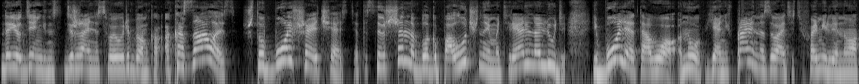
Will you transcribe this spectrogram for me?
дает деньги на содержание своего ребенка, оказалось, что большая часть это совершенно благополучные материально люди. И более того, ну, я не вправе называть эти фамилии, но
